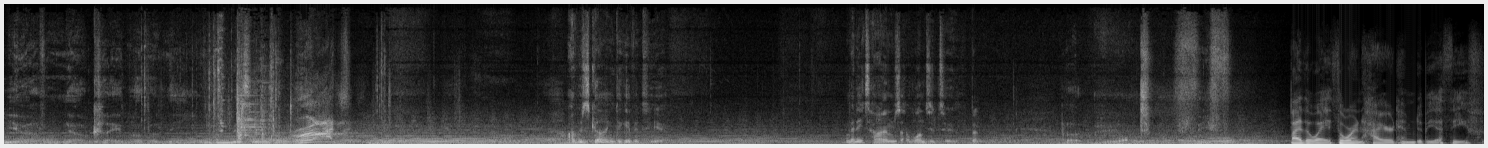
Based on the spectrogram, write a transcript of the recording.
You have no claim over me, you miserable rat! I was going to give it to you. Many times I wanted to, but. But what thief? By the way, Thorin hired him to be a thief.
